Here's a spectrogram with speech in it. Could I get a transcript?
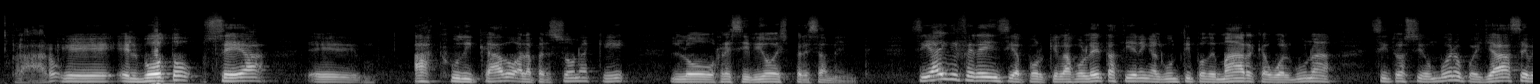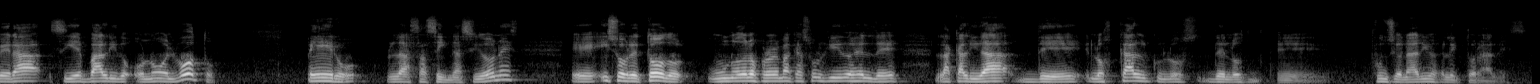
Claro. Que el voto sea eh, adjudicado a la persona que lo recibió expresamente. Si hay diferencia porque las boletas tienen algún tipo de marca o alguna situación, bueno, pues ya se verá si es válido o no el voto. Pero las asignaciones eh, y sobre todo uno de los problemas que ha surgido es el de la calidad de los cálculos de los eh, funcionarios electorales.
